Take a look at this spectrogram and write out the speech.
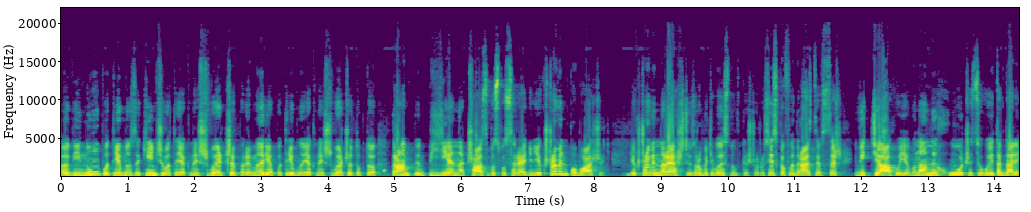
е, війну потрібно закінчувати якнайшвидше. Перемир'я потрібно якнайшвидше. Тобто Трамп б'є на час безпосередньо. Якщо він побачить, якщо він нарешті зробить висновки, що Російська Федерація все ж відтягує, вона не хоче цього і так далі.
